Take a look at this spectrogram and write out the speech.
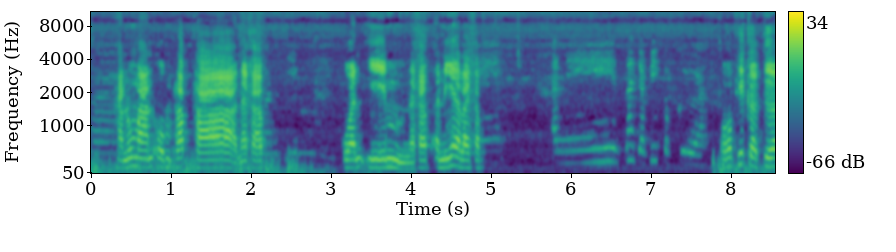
พาหนุมานอมพระพลานะครับอิมกวนอิมนะครับ อันนี้อะไรครับ อันนี้น่าจะพริกกับเกลือโอ้พริกกับเกลือ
